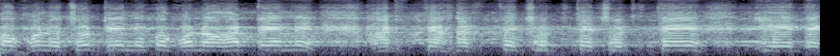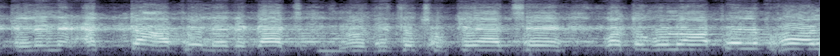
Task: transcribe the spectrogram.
কখনো ছোটেন, কখনো হাঁটেন। হাঁটতে হাঁটতে, ছুটতে ছুটতে গিয়ে দেখলেন একটা আপেলের গাছ নদীতে ঝুঁকে আছে, কতগুলো আপেল ফল,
